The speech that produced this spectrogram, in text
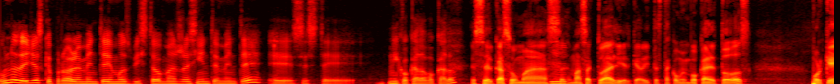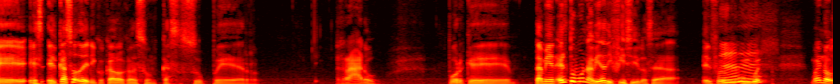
Uno de ellos que probablemente hemos visto más recientemente es este Nico Cada Bocado. es el caso más, Mm. más actual y el que ahorita está como en boca de todos. Porque es, el caso de Nico Cabo Cabo es un caso súper raro. Porque también él tuvo una vida difícil, o sea, él fue un, un Eh. güey- Bueno,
